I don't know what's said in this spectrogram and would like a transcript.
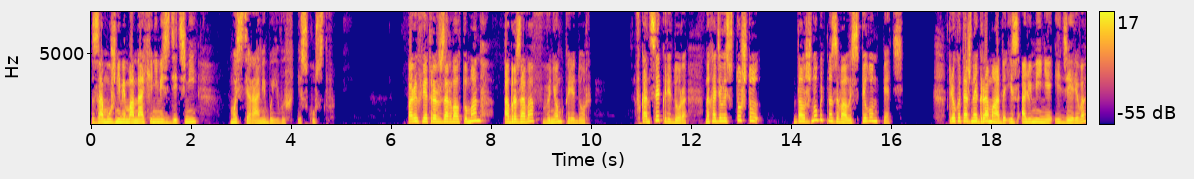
замужними монахинями с детьми, мастерами боевых искусств. Порыв ветра разорвал туман, образовав в нем коридор. В конце коридора находилось то, что должно быть, называлась «Пилон-5». Трехэтажная громада из алюминия и дерева,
